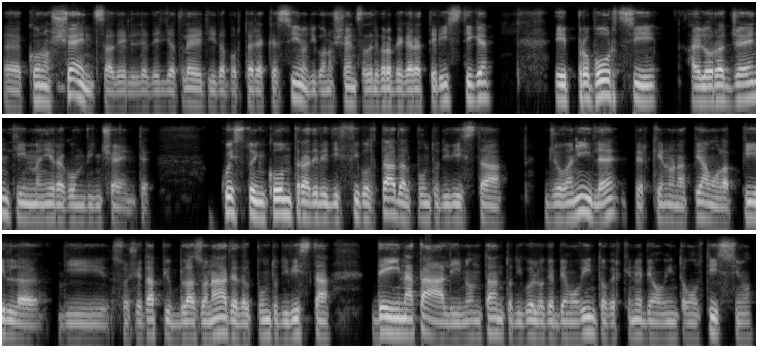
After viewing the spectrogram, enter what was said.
eh, conoscenza del, degli atleti da portare a Cassino, di conoscenza delle proprie caratteristiche e proporsi ai loro agenti in maniera convincente. Questo incontra delle difficoltà dal punto di vista giovanile perché non abbiamo l'appeal di società più blasonate dal punto di vista dei natali, non tanto di quello che abbiamo vinto perché noi abbiamo vinto moltissimo,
